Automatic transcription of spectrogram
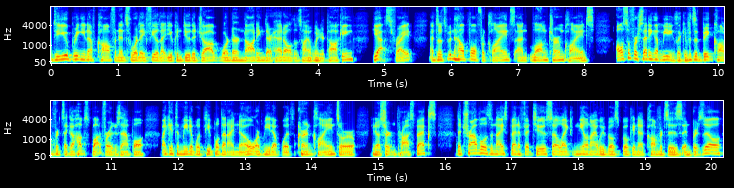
do you bring enough confidence where they feel that you can do the job where they're nodding their head all the time when you're talking? Yes, right. And so it's been helpful for clients and long term clients also for setting up meetings like if it's a big conference like a hubspot for example i get to meet up with people that i know or meet up with current clients or you know certain prospects. The travel is a nice benefit too. So like neil and i we've both spoken at conferences in brazil.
